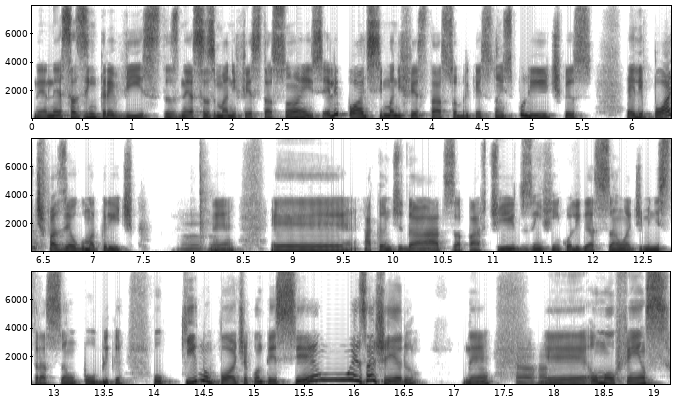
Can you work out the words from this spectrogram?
né, nessas entrevistas, nessas manifestações, ele pode se manifestar sobre questões políticas, ele pode fazer alguma crítica. Uhum. Né? É, a candidatos, a partidos, enfim, coligação, administração pública. O que não pode acontecer é um exagero, né? Uhum. É uma ofensa,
